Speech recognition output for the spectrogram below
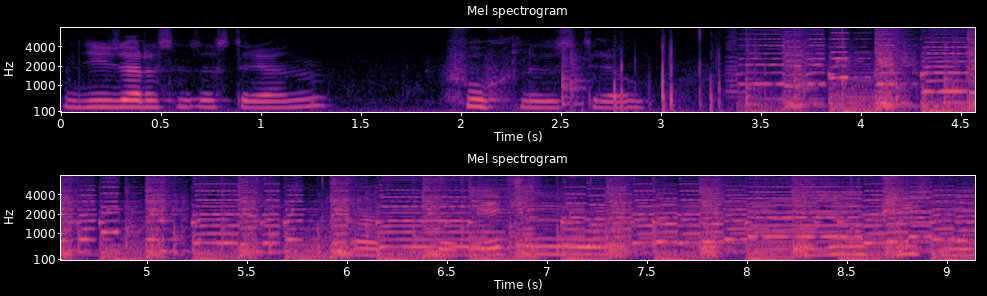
Надіюсь, зараз не застряну. Фух, не застряв. А, стоп, я чую звук чесні.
